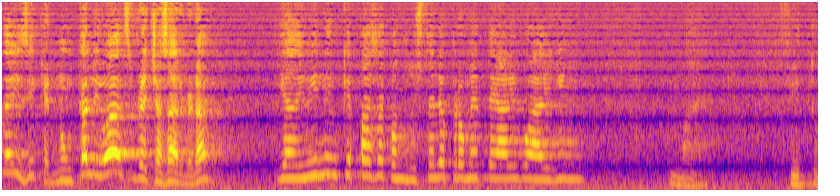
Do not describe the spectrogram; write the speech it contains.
de sí, que nunca lo iba a rechazar, ¿verdad? Y adivinen qué pasa cuando usted le promete algo a alguien. Mae, Fito,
